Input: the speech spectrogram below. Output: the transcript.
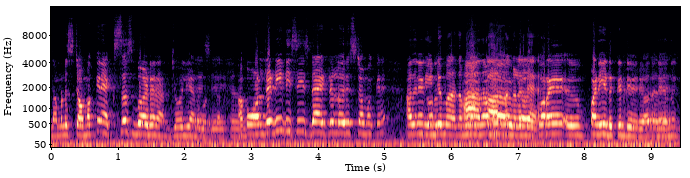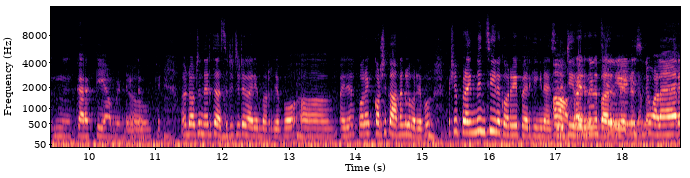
നമ്മുടെ സ്റ്റൊമക്കിന് എക്സസ് ബേർഡൻ ആണ് ജോലിയാണ് കൊടുക്കുക. അപ്പൊ ഓൾറെഡി ഡിസീസ്ഡ് ആയിട്ടുള്ള ഒരു സ്റ്റൊമക്കിന് അതിനെ കുറ- പണിയെടുക്കേണ്ടി വരും. അതിനെ ഒന്ന് കറക്റ്റ് ചെയ്യാൻ വേണ്ടി ഓക്കെ. ഡോക്ടർ നേരത്തെ അസിഡിറ്റിയുടെ കാര്യം പറഞ്ഞപ്പോ അതിന് കുറെ കുറച്ച് കാരണങ്ങൾ പറഞ്ഞപ്പോ പക്ഷെ പ്രഗ്നൻസിയിൽ കുറെ പേർക്ക് ഇങ്ങനെ അസിഡിറ്റി വരുന്നത് പറഞ്ഞു വളരെ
